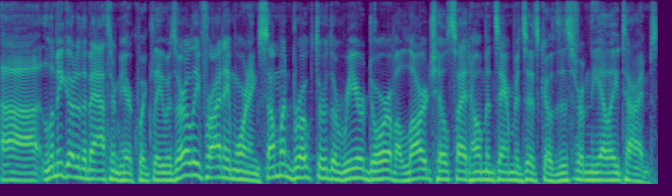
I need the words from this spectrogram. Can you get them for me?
Uh, let me go to the bathroom here quickly. It was early Friday morning. Someone broke through the rear door of a large hillside home in San Francisco. This is from the LA Times.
